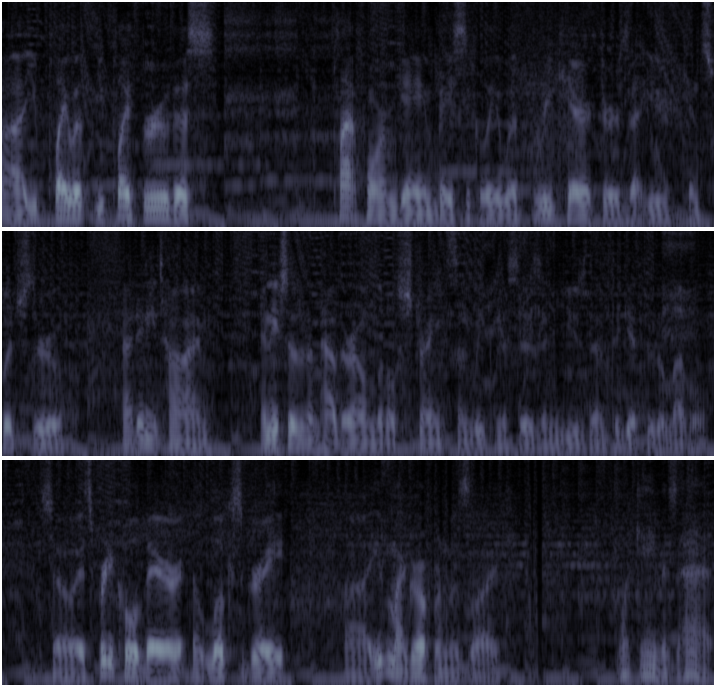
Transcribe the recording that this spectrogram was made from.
Uh, you play with you play through this platform game basically with three characters that you can switch through at any time. And each of them have their own little strengths and weaknesses and you use them to get through the level. So it's pretty cool there. It looks great. Uh, even my girlfriend was like what game is that?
